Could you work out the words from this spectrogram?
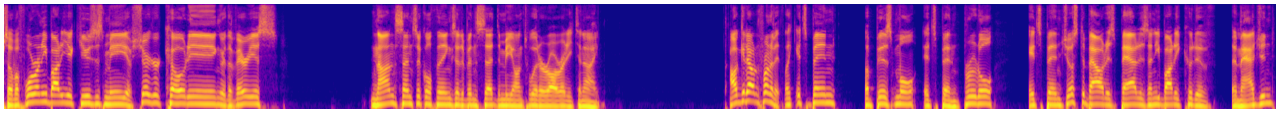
So before anybody accuses me of sugarcoating or the various nonsensical things that have been said to me on Twitter already tonight, I'll get out in front of it. Like it's been abysmal, it's been brutal, it's been just about as bad as anybody could have imagined.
